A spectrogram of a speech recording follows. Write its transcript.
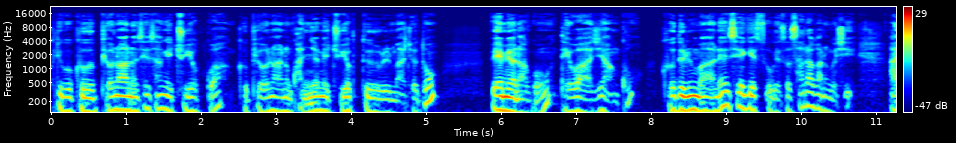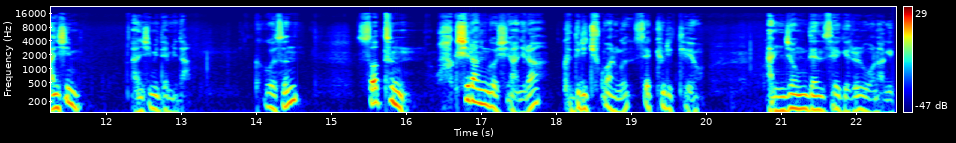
그리고 그 변화하는 세상의 주역과 그 변화하는 관념의 주역들마저도 외면하고 대화하지 않고 그들만의 세계 속에서 살아가는 것이 안심, 안심이 됩니다. 그것은 서튼 확실한 것이 아니라 그들이 추구하는 건 세큐리티예요. 안정된 세계를 원하기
